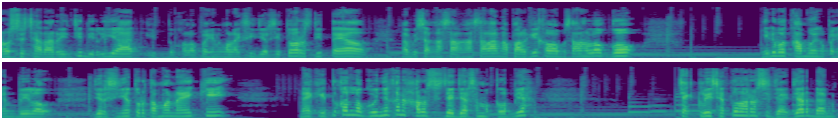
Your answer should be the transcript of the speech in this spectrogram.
harus secara rinci dilihat gitu. Kalau pengen koleksi jersey itu harus detail. Nggak bisa ngasal-ngasalan apalagi kalau misalnya logo. Jadi buat kamu yang pengen beli lo jersinya terutama Nike. Nike itu kan logonya kan harus sejajar sama klub ya. Checklistnya tuh harus sejajar dan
